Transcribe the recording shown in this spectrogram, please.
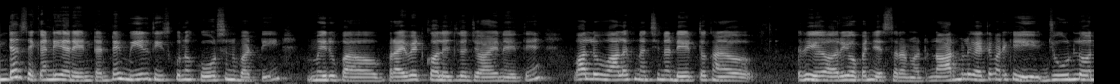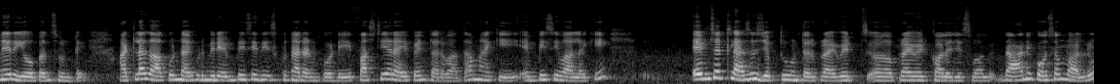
ఇంటర్ సెకండ్ ఇయర్ ఏంటంటే మీరు తీసుకున్న కోర్సును బట్టి మీరు ప్రైవేట్ కాలేజ్లో జాయిన్ అయితే వాళ్ళు వాళ్ళకి నచ్చిన డేట్తో రీ రీఓపెన్ చేస్తారనమాట నార్మల్గా అయితే మనకి జూన్లోనే రీఓపెన్స్ ఉంటాయి. అట్లా కాకుండా ఇప్పుడు మీరు ఎంపీసీ తీసుకున్నారనుకోండి ఫస్ట్ ఇయర్ అయిపోయిన తర్వాత మనకి ఎంపీసీ వాళ్ళకి ఎంసెట్ క్లాసెస్ చెప్తూ ఉంటారు ప్రైవేట్ ప్రైవేట్ కాలేజెస్ వాళ్ళు. దానికోసం వాళ్ళు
